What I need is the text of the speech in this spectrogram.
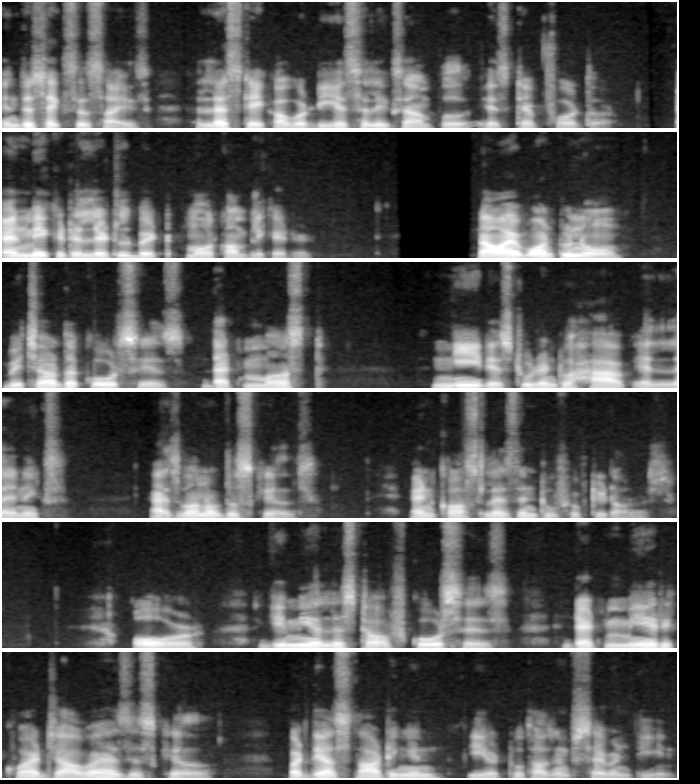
In this exercise, let's take our DSL example a step further and make it a little bit more complicated. Now I want to know which are the courses that must need a student to have a Linux as one of the skills and cost less than $250. Or give me a list of courses that may require Java as a skill but they are starting in year 2017.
